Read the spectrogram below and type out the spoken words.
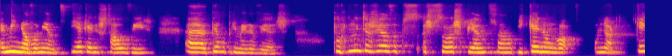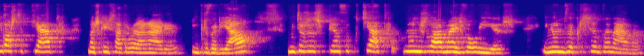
a mim novamente e a quem nos está a ouvir uh, pela primeira vez. Porque muitas vezes as pessoas pensam, e quem não gosta, ou melhor, quem gosta de teatro, mas quem está a trabalhar na área empresarial, muitas vezes pensa que o teatro não nos dá mais valias e não nos acrescenta nada.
